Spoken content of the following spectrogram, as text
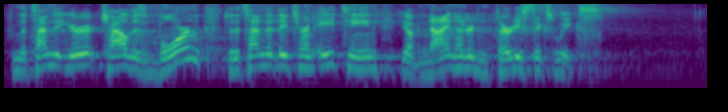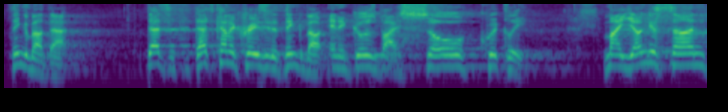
From the time that your child is born to the time that they turn 18, you have 936 weeks. Think about that. That's, that's kind of crazy to think about, and it goes by so quickly. My youngest son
